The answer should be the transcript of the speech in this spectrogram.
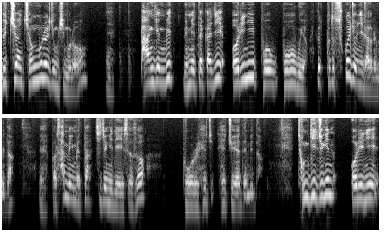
유치원 정문을 중심으로 예, 반경 및 몇 미터까지 어린이 보호, 보호구역 이걸 보통 수골존이라 그럽니다. 예, 바로 300m 지정이 되어 있어서 보호를 해주, 해줘야 됩니다. 정지 중인 어린이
